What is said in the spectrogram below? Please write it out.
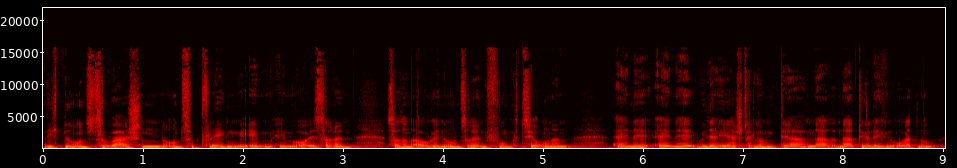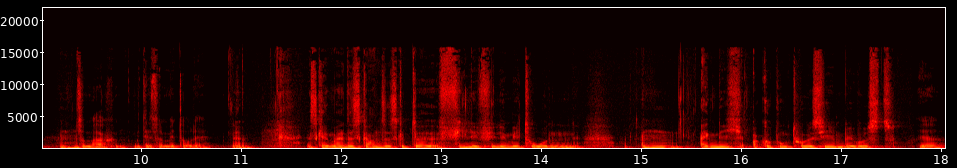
nicht nur uns zu waschen und zu pflegen im, im Äußeren, sondern auch in unseren Funktionen eine, eine Wiederherstellung der na natürlichen Ordnung mhm. zu machen mit dieser Methode. Ja. Es kennt man ja das Ganze, es gibt da viele, viele Methoden. Eigentlich Akupunktur ist jedem bewusst. Ja.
